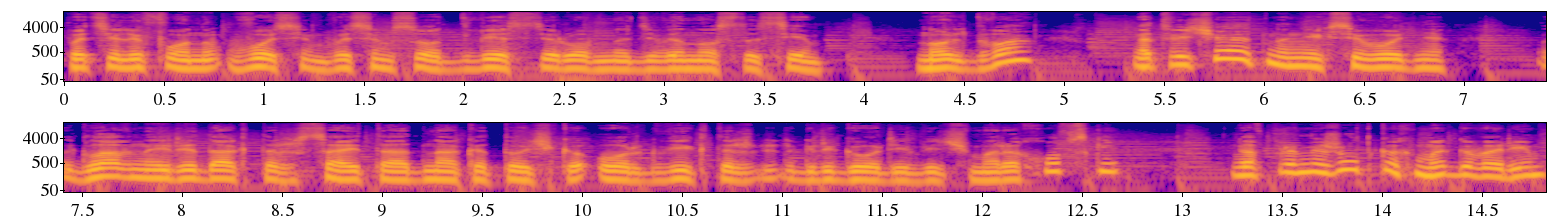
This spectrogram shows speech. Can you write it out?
по телефону 8 800 200 ровно 9702 Отвечает на них сегодня главный редактор сайта однако.орг Виктор Григорьевич Мараховский, а в промежутках мы говорим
